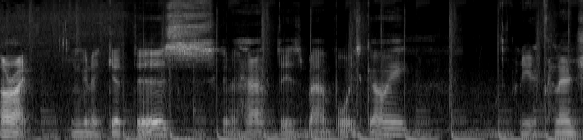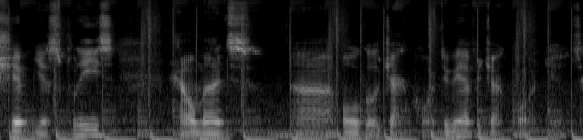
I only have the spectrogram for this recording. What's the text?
All right i'm gonna get this. Gonna have these bad boys going. I need a clan ship yes please. Helmet uh all go jackpot. Do we have a jackpot? Yes.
